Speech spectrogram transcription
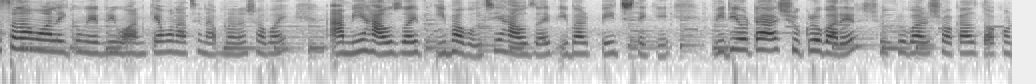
আসসালামু আলাইকুম এভরিওয়ান, কেমন আছেন আপনারা সবাই? আমি হাউসওয়াইফ ইভা বলছি, হাউসওয়াইফ ইভার পেজ থেকে। ভিডিওটা শুক্রবারের, শুক্রবার সকাল তখন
